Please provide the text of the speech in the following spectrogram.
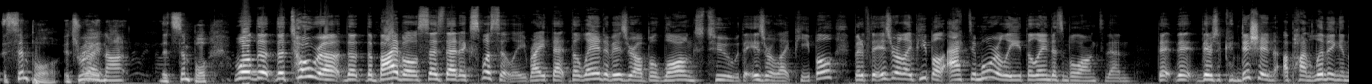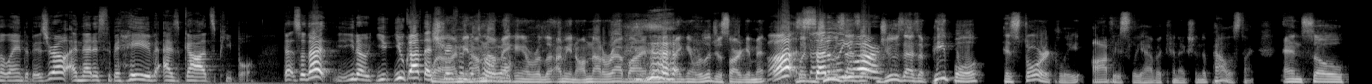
It's simple. It's really right. not it's simple. Well, the, the Torah, the, the Bible says that explicitly, right? That the land of Israel belongs to the Israelite people. But if the Israelite people act immorally, the land doesn't belong to them. That, that there's a condition upon living in the land of Israel, and that is to behave as God's people. That, so that you know you, you got that well, straight I mean, from the I'm Torah. not making a I mean I'm not a rabbi and I'm not making a religious argument. but suddenly Jews you are. A, Jews as a people historically obviously have a connection to Palestine. And so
